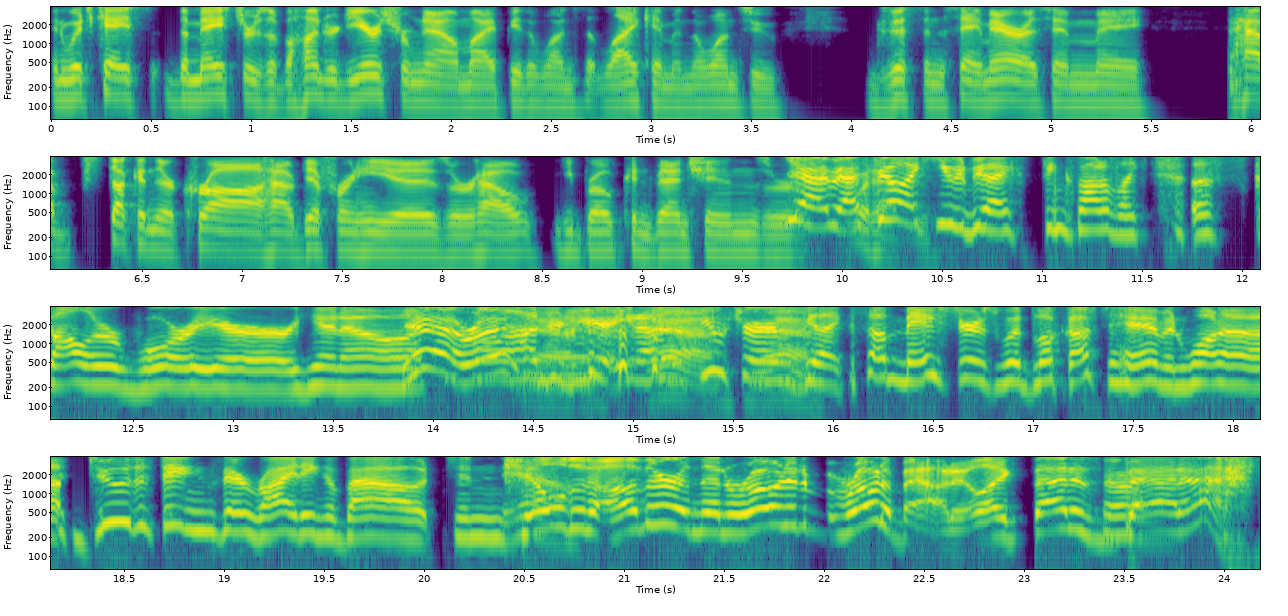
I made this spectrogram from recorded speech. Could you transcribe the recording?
in which case the maesters of 100 years from now might be the ones that like him, and the ones who exist in the same era as him may have stuck in their craw how different he is or how he broke conventions or yeah, I mean, I feel like he would be like think thought of like a scholar warrior, you know, Yeah, right. hundred Yeah. years, you know, in the future it would be like some maesters would look up to him and want to do the things they're writing about, and killed yeah. an other and then wrote it wrote about it. Like that is Oh. badass.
